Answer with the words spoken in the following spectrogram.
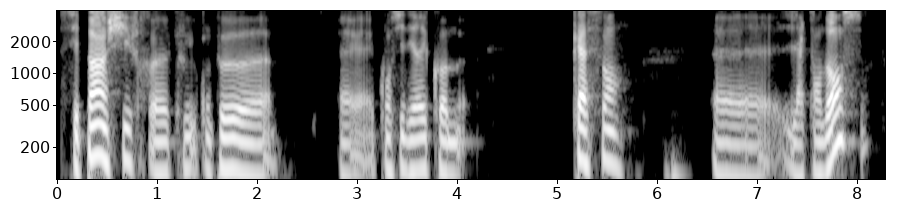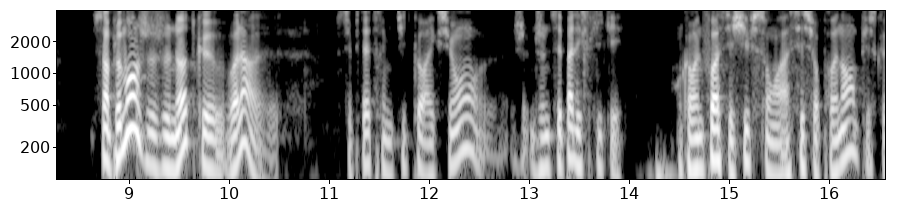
Ce n'est pas un chiffre euh, qu'on peut euh, euh, considérer comme cassant la tendance. Simplement, je, note que voilà, c'est peut-être une petite correction. Je, ne sais pas l'expliquer. Encore une fois, ces chiffres sont assez surprenants puisque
